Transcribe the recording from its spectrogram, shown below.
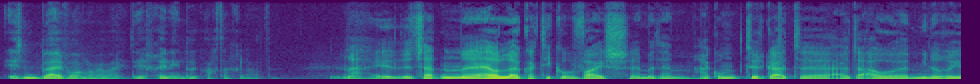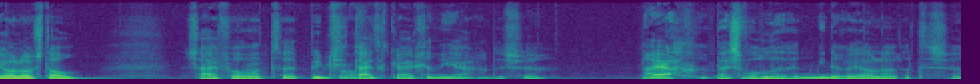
is niet blijven hangen bij mij. Het heeft geen indruk achtergelaten. Nou, er staat een eh, heel leuk artikel op Vice eh, met hem. Hij komt natuurlijk uit, eh, uit de oude Minoriolo-stal. Dus hij heeft wel Ja, wat publiciteit wel gekregen in de jaren. Dus, nou ja, bij Zwolle en Minoriolo, dat is eh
